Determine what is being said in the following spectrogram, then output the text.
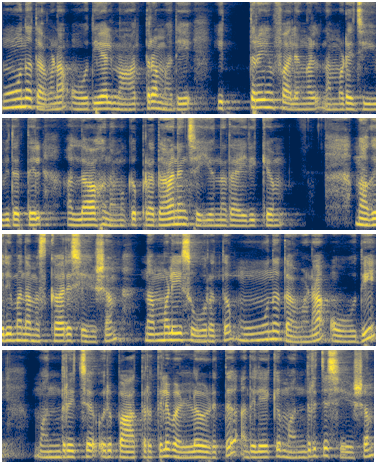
മൂന്ന് തവണ ഓതിയാൽ മാത്രം മതി. ഇത്രയും ഫലങ്ങൾ നമ്മുടെ ജീവിതത്തിൽ അള്ളാഹു നമുക്ക് പ്രദാനം ചെയ്യുന്നതായിരിക്കും. മകരിമ നമസ്കാര ശേഷം നമ്മൾ ഈ സൂറത്ത് മൂന്ന് തവണ ഓതി മന്ത്രിച്ച് ഒരു പാത്രത്തിൽ വെള്ളമെടുത്ത് അതിലേക്ക് മന്ത്രിച്ച ശേഷം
